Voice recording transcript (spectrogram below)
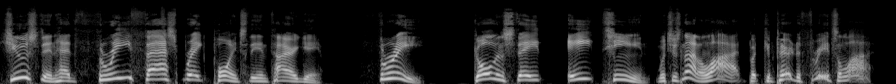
Houston had three fast break points the entire game. Three. Golden State, 18, which is not a lot, but compared to three, it's a lot.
